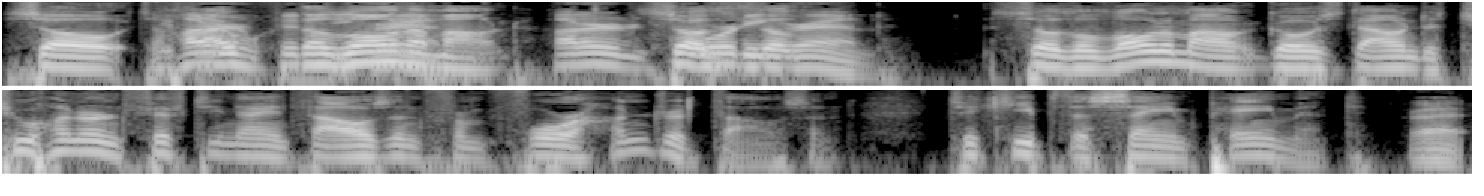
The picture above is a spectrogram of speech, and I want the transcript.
So I, the loan grand. amount. 140 So the- grand. so the loan amount goes down to two hundred fifty nine thousand from four hundred thousand to keep the same payment Right.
